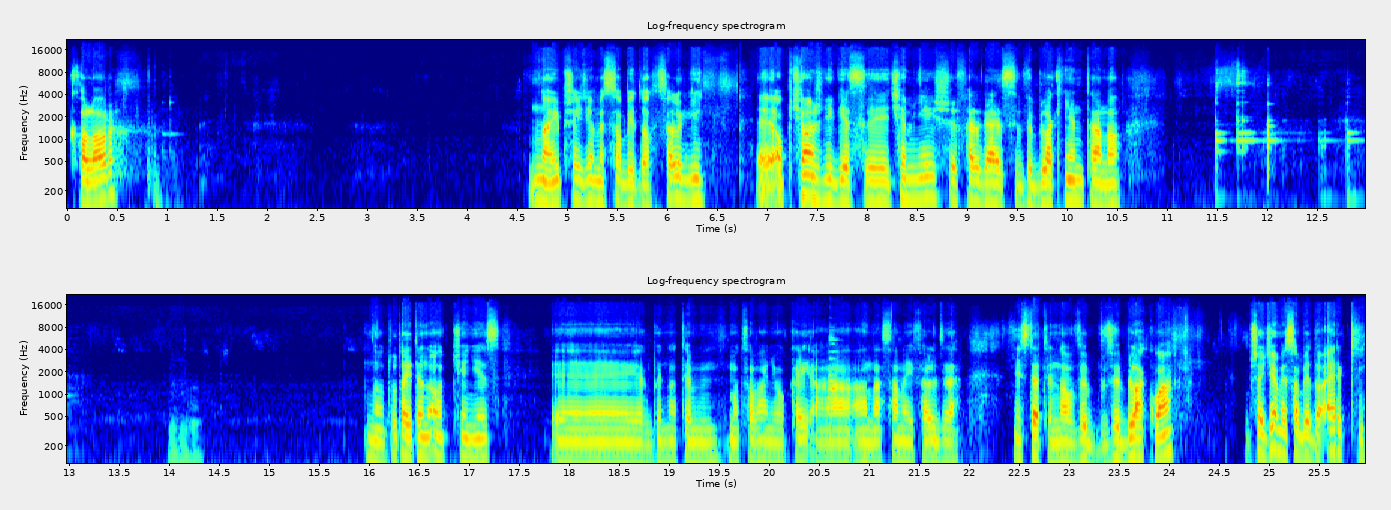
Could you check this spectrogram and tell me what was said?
kolor. No i przejdziemy sobie do felgi. E, Obciążnik jest y, ciemniejszy, felga jest wyblaknięta. No. No tutaj ten odcień jest e, jakby na tym mocowaniu ok, a, a na samej feldze niestety no, wy, wyblakła. Przejdziemy sobie do Erki.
